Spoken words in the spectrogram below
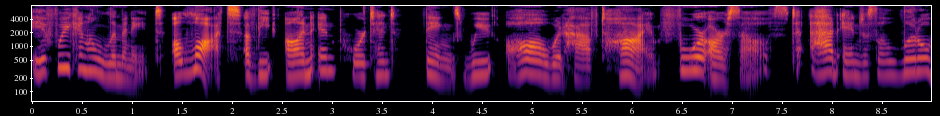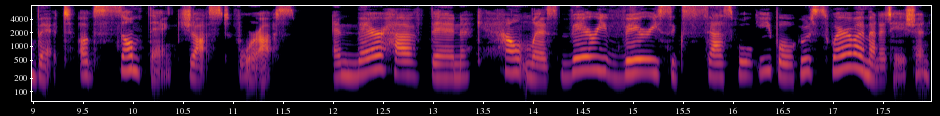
If we can eliminate a lot of the unimportant things, we all would have time for ourselves to add in just a little bit of something just for us. And there have been countless very, very successful people who swear by meditation,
